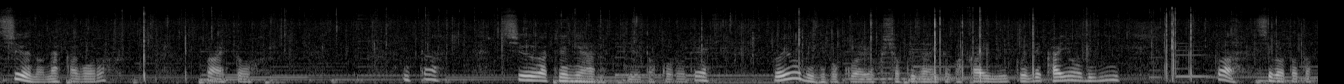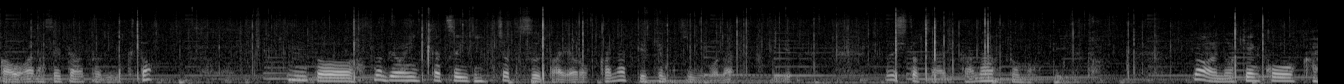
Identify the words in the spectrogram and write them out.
週の中頃まあえっと一旦週明けにあるっていうところで土曜日に僕はよく食材とか買いに行くんで火曜日にまあ仕事とか終わらせた後に行くとうんと、まあ、病院行ったついでにちょっとスーパー寄ろうかなっていう気持ちにもなるっていうそれ一つありかなと思っている。まあ、あの健康か。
